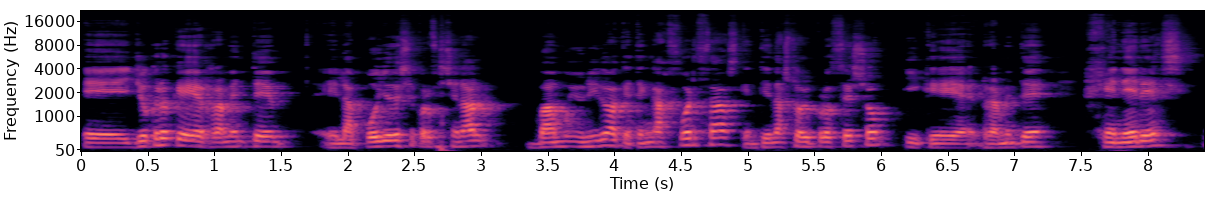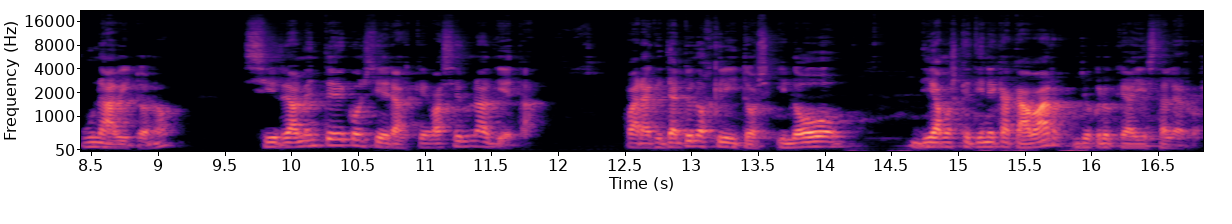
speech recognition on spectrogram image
eh, yo creo que realmente el apoyo de ese profesional va muy unido a que tengas fuerzas, que entiendas todo el proceso y que realmente generes un hábito, ¿no? Si realmente consideras que va a ser una dieta para quitarte unos kilitos y luego digamos que tiene que acabar, yo creo que ahí está el error.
